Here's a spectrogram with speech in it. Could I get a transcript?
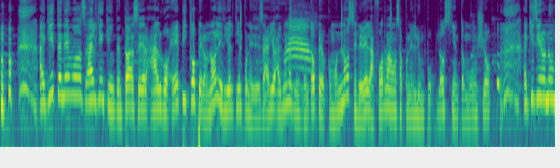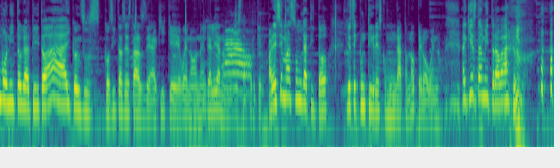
aquí tenemos a alguien que intentó hacer algo épico, pero no le dio el tiempo necesario. Al menos lo intentó, pero como no se le ve la forma, vamos a ponerle un pup. Lo siento mucho. Aquí hicieron un bonito gatito. Ay, con sus cositas estas de aquí que, bueno, en realidad no me gusta porque parece más un gatito. Yo sé que un tigre es como un gato, ¿no? Pero bueno, aquí está mi trabajo.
